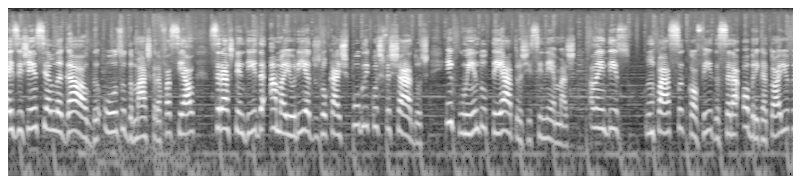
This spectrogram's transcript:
a exigência legal de uso de máscara facial será estendida à maioria dos locais públicos fechados, incluindo teatros e cinemas. Além disso, um passe Covid será obrigatório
